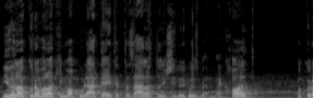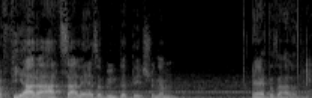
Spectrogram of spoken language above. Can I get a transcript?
Mi van akkor, ha valaki makulát ejtett az állaton, és időközben meghalt, akkor a fiára átszáll -e ez a büntetés, hogy nem ehet az állatból.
